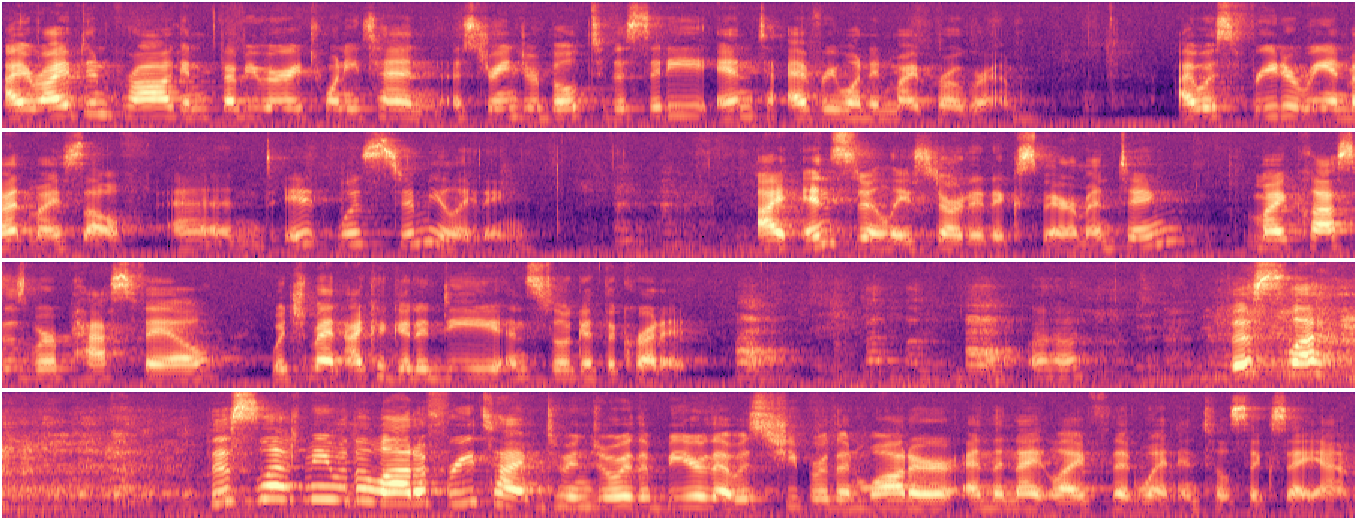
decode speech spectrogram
I arrived in Prague in February 2010, a stranger both to the city and to everyone in my program. I was free to reinvent myself, and it was stimulating. I instantly started experimenting. My classes were pass fail, which meant I could get a D and still get the credit. Uh-huh. This left, this left me with a lot of free time to enjoy the beer that was cheaper than water and the nightlife that went until 6 a.m.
